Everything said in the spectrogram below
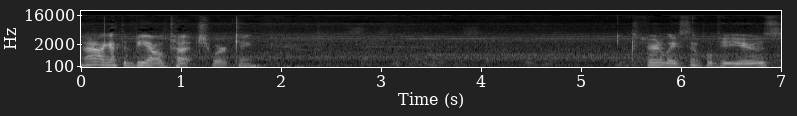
Now I got the BL Touch working. It's fairly simple to use.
